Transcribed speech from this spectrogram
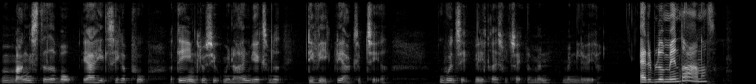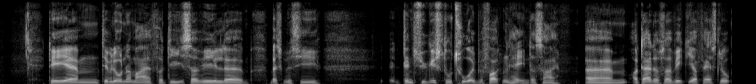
mange steder, hvor jeg er helt sikker på, og det er inklusiv min egen virksomhed, det vil ikke blive accepteret, uanset hvilke resultater man, man leverer. Er det blevet mindre, Anders? Det, øh, det vil undre mig, fordi så vil, øh, hvad skal man sige, den psykiske struktur i befolkningen have ændret sig. Øhm, og der er det jo så vigtigt at fastslå,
